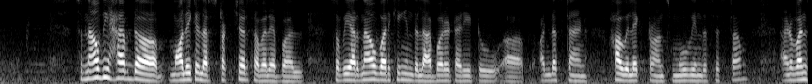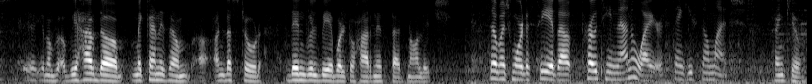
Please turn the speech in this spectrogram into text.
So now we have the molecular structures available. So we are now working in the laboratory to uh, understand how electrons move in the system. And once uh, you know we have the mechanism uh, understood, then we'll be able to harness that knowledge. So much more to see about protein nanowires. Thank you so much. Thank you.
